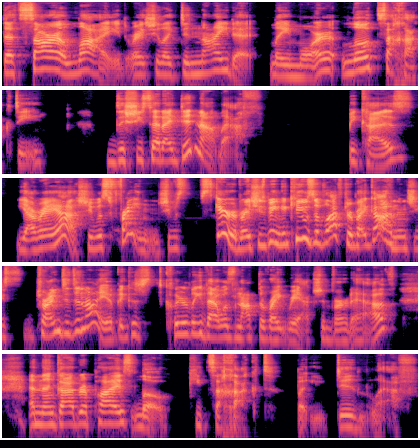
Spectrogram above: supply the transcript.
that Sarah lied, right? She like denied it. Lamor, lo tzachakti. She said, I did not laugh because Yareya, she was frightened. She was scared, right? She's being accused of laughter by God and she's trying to deny it because clearly that was not the right reaction for her to have. And then God replies, Lo, kitzachakt, but you did laugh.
